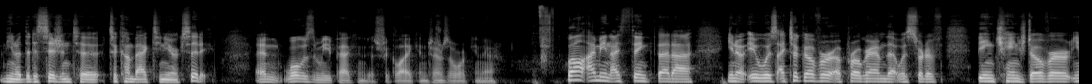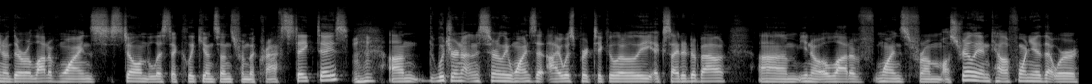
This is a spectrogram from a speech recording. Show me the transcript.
you know the decision to to come back to New York City. And what was the meatpacking district like in terms of working there? Well, I mean, I think that uh, you know it was. I took over a program that was sort of being changed over. You know, there were a lot of wines still on the list at Colicchio and Sons from the Craftsteak days, mm-hmm. um, which are not necessarily wines that I was particularly excited about. Um, you know, a lot of wines from Australia and California that were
